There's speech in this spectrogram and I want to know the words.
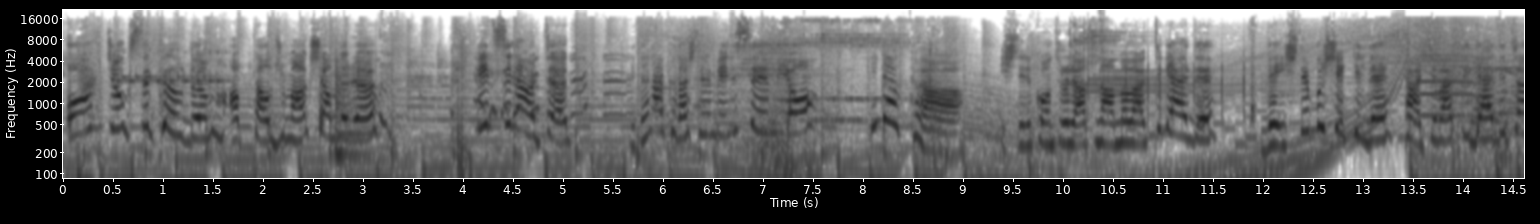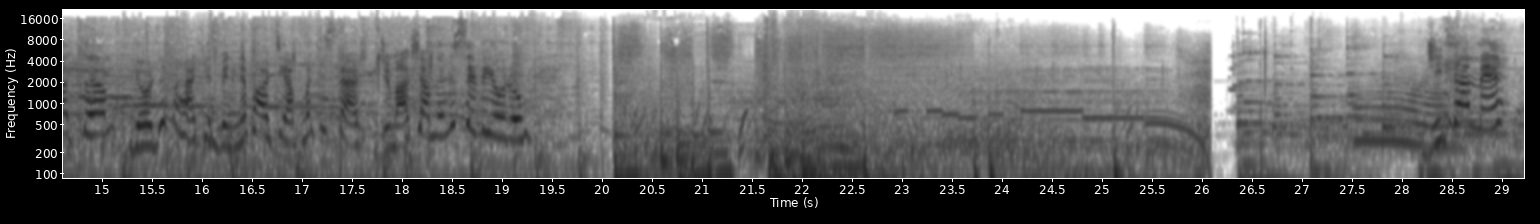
Of çok sıkıldım aptal cuma akşamları. Bitsin artık. Neden arkadaşlarım beni sevmiyor? Bir dakika. İşleri kontrol altına alma vakti geldi. Ve işte bu şekilde. Parti vakti geldi tatlım. Gördün mü herkes benimle parti yapmak ister. Cuma akşamlarını seviyorum. Cidden mi?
